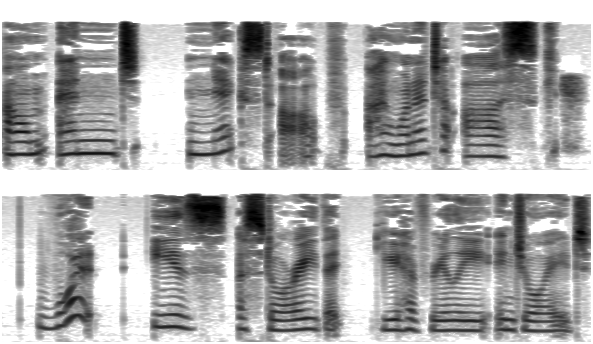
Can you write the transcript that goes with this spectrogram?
Um, and next up, I wanted to ask what is a story that you have really enjoyed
